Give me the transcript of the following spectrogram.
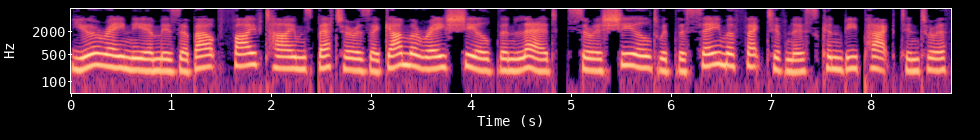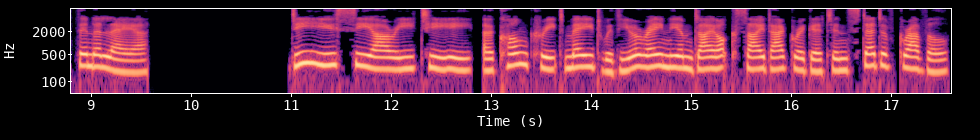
Uranium is about five times better as a gamma-ray shield than lead, so a shield with the same effectiveness can be packed into a thinner layer. DuCrete, a concrete made with uranium dioxide aggregate instead of gravel,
